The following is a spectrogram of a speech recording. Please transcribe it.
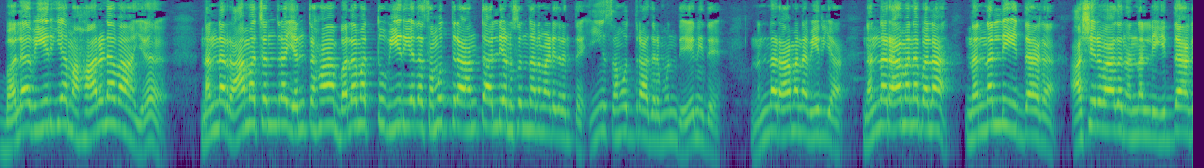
ಬಲವೀರ್ಯ ಮಹಾರ್ಣವಾಯ. ನನ್ನ ರಾಮಚಂದ್ರ ಎಂತಹ ಬಲ ಮತ್ತು ವೀರ್ಯದ ಸಮುದ್ರ ಅಂತ ಅಲ್ಲಿ ಅನುಸಂಧಾನ ಮಾಡಿದ್ರಂತೆ. ಈ ಸಮುದ್ರ ಅದರ ಮುಂದೆ ಏನಿದೆ? ನನ್ನ ರಾಮನ ವೀರ್ಯ, ನನ್ನ ರಾಮನ ಬಲ ನನ್ನಲ್ಲಿ ಇದ್ದಾಗ, ಆಶೀರ್ವಾದ ನನ್ನಲ್ಲಿ ಇದ್ದಾಗ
